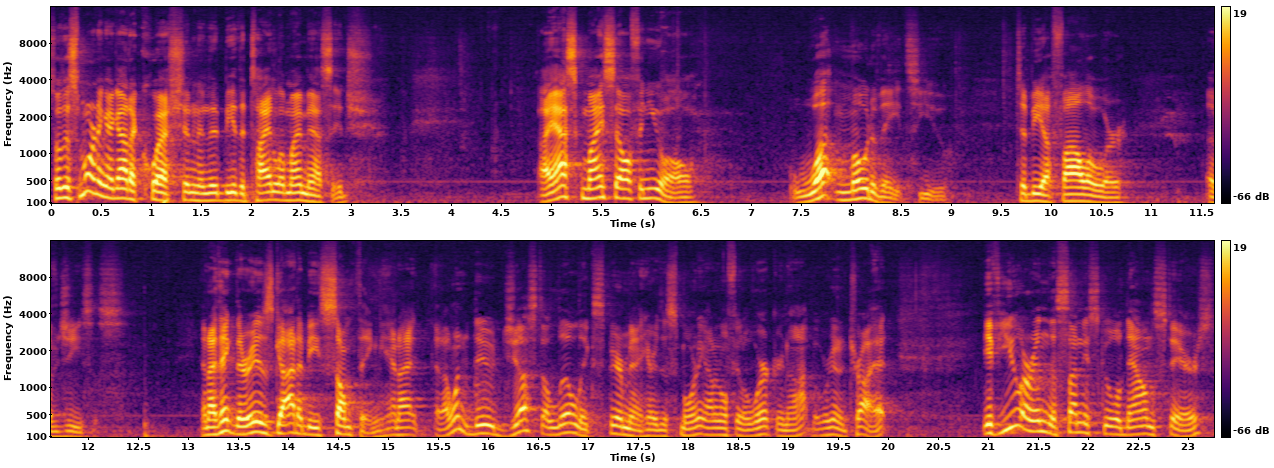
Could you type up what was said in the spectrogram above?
So this morning I got a question, and it'd be the title of my message. I ask myself and you all, what motivates you to be a follower of Jesus? And I think there is got to be something. And I, and I want to do just a little experiment here this morning. I don't know if it'll work or not, but we're going to try it. If you are in the Sunday school downstairs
